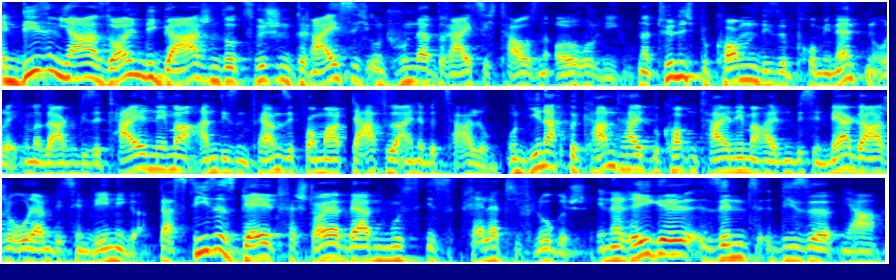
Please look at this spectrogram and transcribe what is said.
In diesem Jahr sollen die Gagen so zwischen 30 und 130.000 Euro liegen. Natürlich bekommen diese Prominenten oder ich will mal sagen diese Teilnehmer an diesem Fernsehformat dafür eine Bezahlung. Und je nach Bekanntheit bekommt ein Teilnehmer halt ein bisschen mehr Gage oder ein bisschen weniger. Dass dieses Geld versteuert werden muss, ist relativ logisch. In der Regel sind diese ja,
